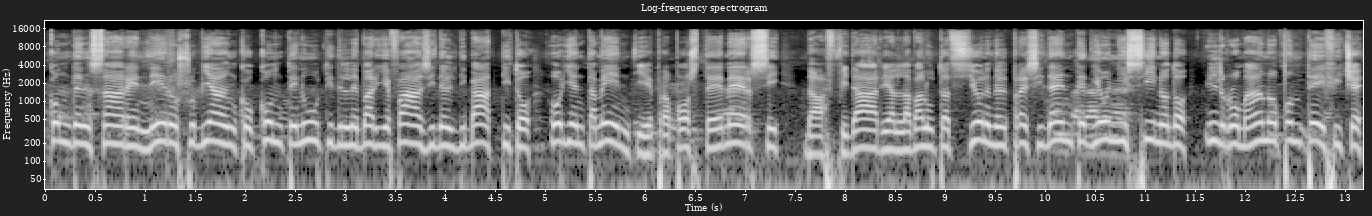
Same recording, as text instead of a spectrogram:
condensare nero su bianco contenuti delle varie fasi del dibattito, orientamenti e proposte emersi, da affidare alla valutazione del presidente di ogni sinodo, il romano pontefice,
